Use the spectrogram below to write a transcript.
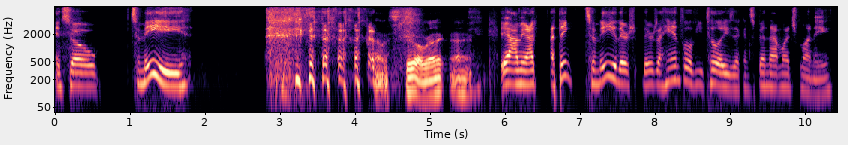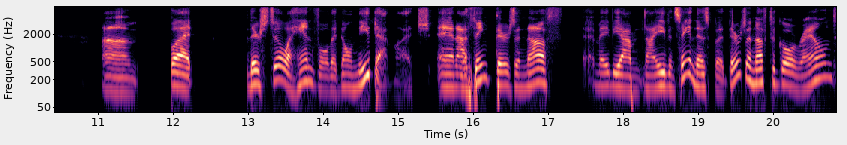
And so to me, oh, still right? right. Yeah, I mean, I, I think to me, there's there's a handful of utilities that can spend that much money, um, but there's still a handful that don't need that much. And I think there's enough. Maybe I'm naive in saying this, but there's enough to go around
